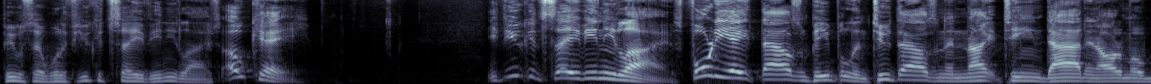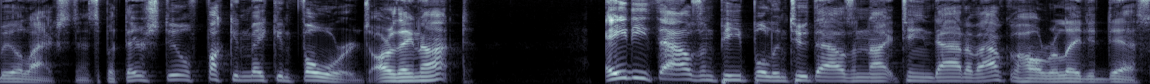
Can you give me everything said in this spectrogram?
People say, "Well, if you could save any lives, okay." If you could save any lives, 48,000 people in 2019 died in automobile accidents, but they're still fucking making Fords, are they not? 80,000 people in 2019 died of alcohol related deaths,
